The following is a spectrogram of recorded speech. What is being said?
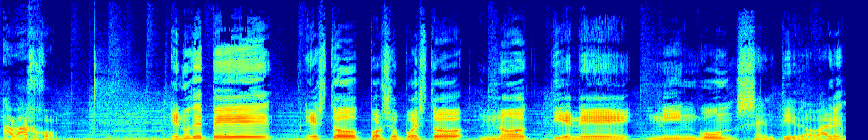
abajo. En UDP esto, por supuesto, no tiene ningún sentido, ¿vale?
